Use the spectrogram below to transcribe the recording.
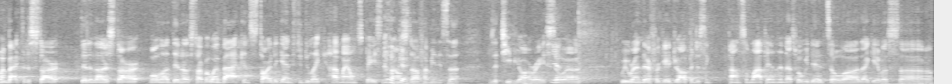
went back to the start, did another start. Well, not did another start, but went back and started again to do like have my own space and do my Okay. own stuff. I mean, it's a it was a TVR race, so. Yeah. Uh, we went there for gate drop and just pound some lap in, and that's what we did. So uh, that gave us uh,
